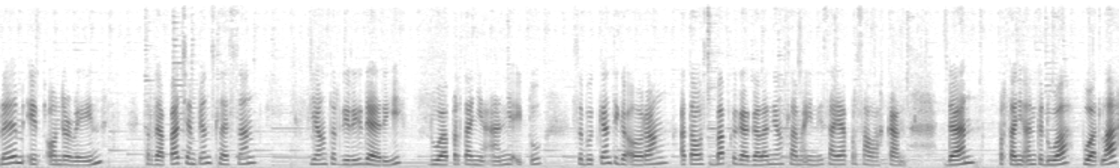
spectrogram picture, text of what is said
Blame It on the Rain terdapat champions lesson yang terdiri dari dua pertanyaan yaitu sebutkan tiga orang atau sebab kegagalan yang selama ini saya persalahkan dan pertanyaan kedua buatlah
